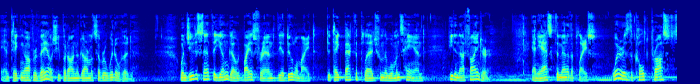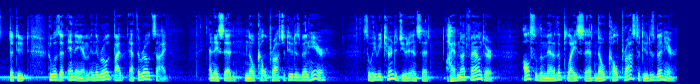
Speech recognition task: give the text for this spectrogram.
and taking off her veil, she put on the garments of her widowhood. When Judah sent the young goat by his friend, the Adullamite, to take back the pledge from the woman's hand, he did not find her. And he asked the men of the place, Where is the cult prostitute who was at Enaim in the road by, at the roadside? And they said, No cult prostitute has been here. So he returned to Judah and said, I have not found her. Also, the men of the place said, No cult prostitute has been here.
